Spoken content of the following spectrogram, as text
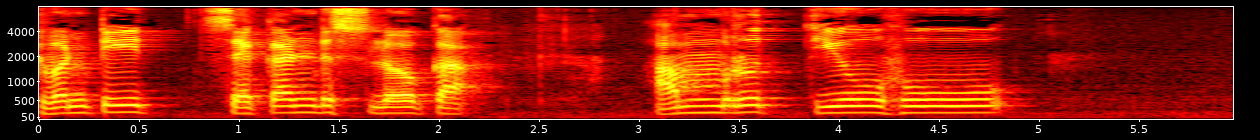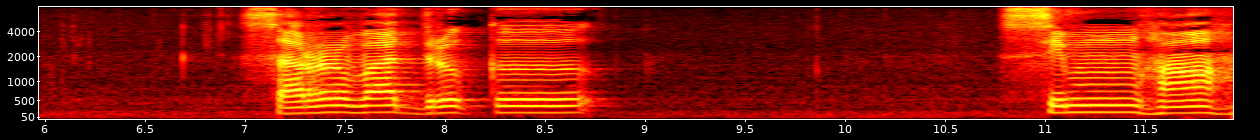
ट्वेण्टि सेकेण्ड् श्लोक अमृत्युः सर्वदृक् सिंहः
